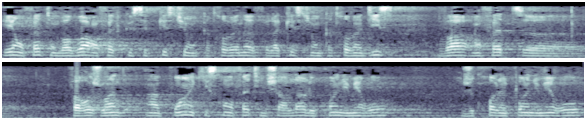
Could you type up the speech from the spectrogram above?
Et en fait, on va voir en fait que cette question 89 et la question 90 va en fait euh, va rejoindre un point qui sera en fait, Inch'Allah, le point numéro, je crois, le point numéro 8.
